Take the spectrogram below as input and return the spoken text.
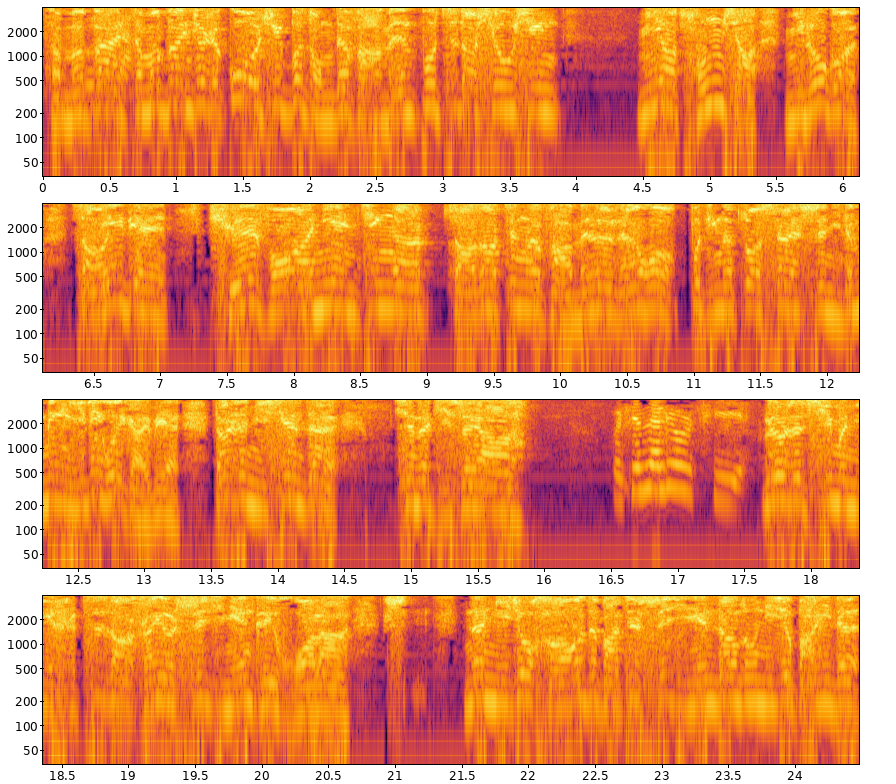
怎么办？怎么？么办？就是过去不懂得法门，不知道修心。你要从小，你如果早一点学佛啊、念经啊，找到正的法门了，然后不停的做善事，你的命一定会改变。但是你现在现在几岁啊？我现在六十七。六十七嘛，你还至少还有十几年可以活了，十，那你就好好的把这十几年当中，你就把你的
